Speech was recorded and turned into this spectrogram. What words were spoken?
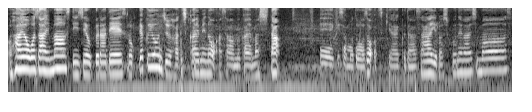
おはようございます。DJ オプラです。648回目の朝を迎えました。えー今朝もどうぞお付き合いください。よろしくお願いします。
